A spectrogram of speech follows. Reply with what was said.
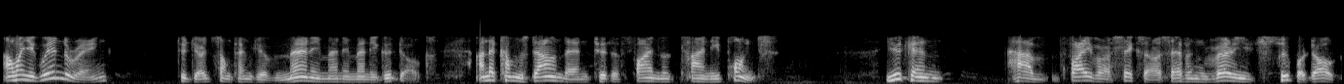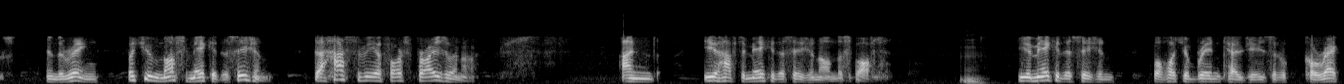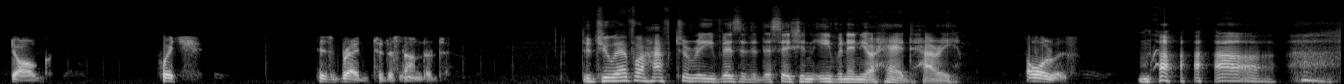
And when you go in the ring, to judge. Sometimes you have many, many, many good dogs. And it comes down then to the final tiny points. You can have five or six or seven very super dogs in the ring, but you must make a decision. There has to be a first prize winner. And you have to make a decision on the spot. Mm. You make a decision for what your brain tells you is the correct dog, which is bred to the standard. Did you ever have to revisit a decision even in your head, Harry? Always.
